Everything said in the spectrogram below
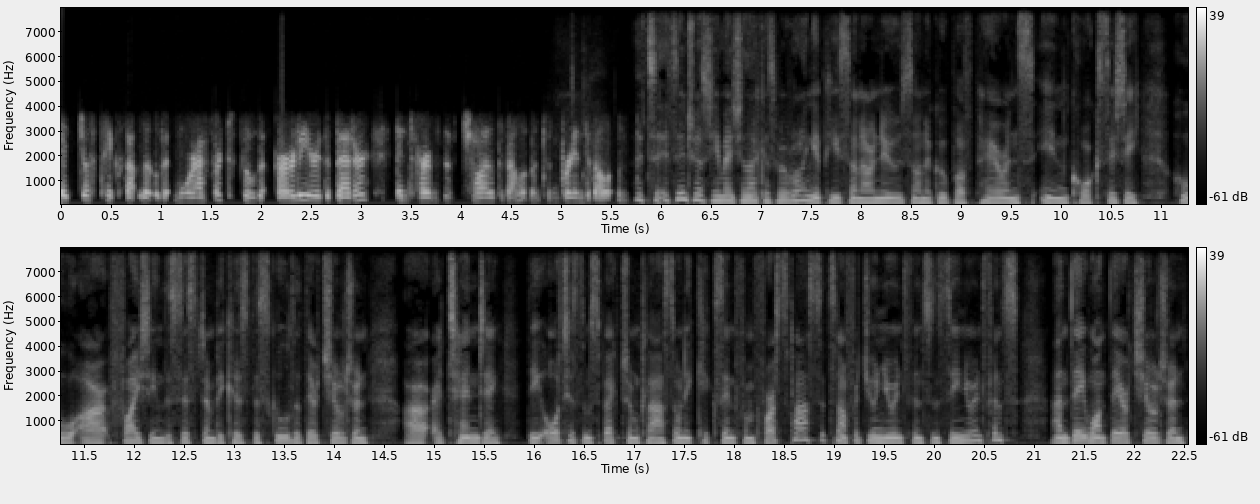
it just takes that little bit more effort. So the earlier, the better in terms of child development and brain development. It's it's interesting you mention that because we're running a piece on our news on a group of parents in Cork City who are fighting the system because the school that their children are attending, the autism spectrum class only kicks in from first class. It's not for junior infants and senior infants, and they want their children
